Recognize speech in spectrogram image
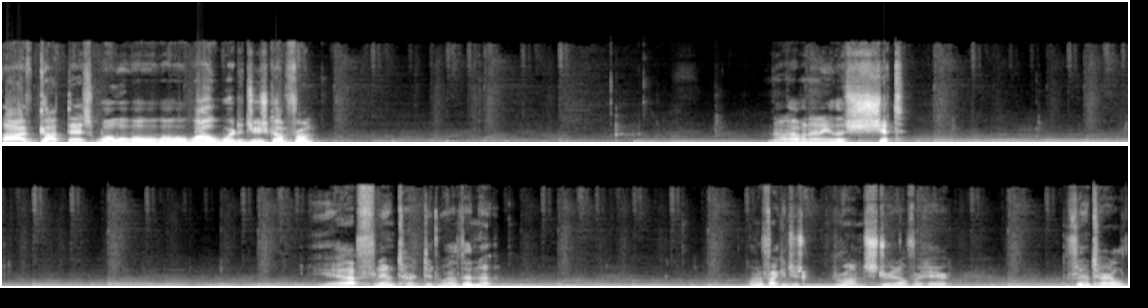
Oh, I've got this. Whoa, whoa, whoa, whoa, whoa, whoa, where did you come from? Not having any of this shit. Yeah, that flame turret did well, didn't it? I wonder if I can just run straight over here. The flame turret,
